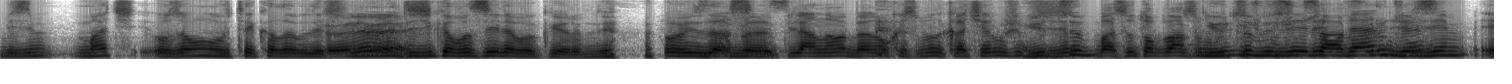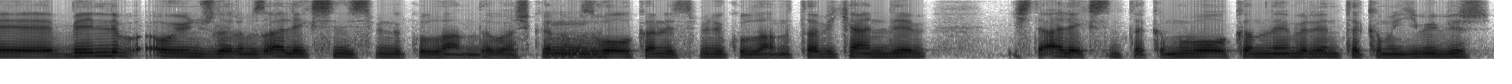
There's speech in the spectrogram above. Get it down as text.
bizim maç o zaman uhde kalabilir. Şimdi Öyle mi? yönetici kafasıyla bakıyorum diyor. o yüzden Nasıl bir biraz. planlama ben o kısmını kaçırmışım. Sizin YouTube- basın toplantısı YouTube üç saat üzerinden sürünce- bizim e, belli oyuncularımız Alex'in ismini kullandı başkanımız. Hmm. Volkan ismini kullandı. Tabii kendi işte Alex'in takımı, Volkan'ın Emre'nin takımı gibi bir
